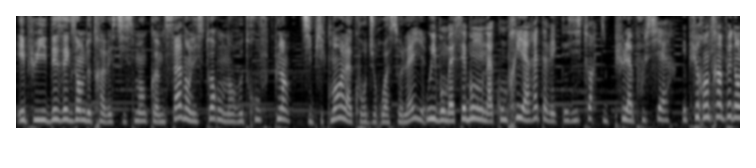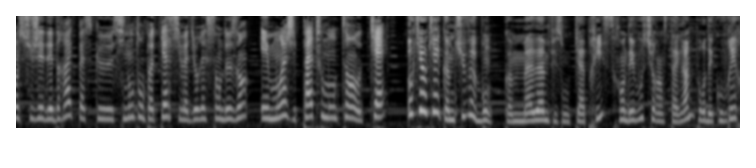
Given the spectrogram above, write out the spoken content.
Et puis, des exemples de travestissement comme ça, dans l'histoire, on en retrouve plein. Typiquement, à la cour du roi Soleil. Oui, bon bah c'est bon, on a compris, arrête avec tes histoires qui puent la poussière. Et puis rentre un peu dans le sujet des dragues parce que sinon ton podcast il va durer 102 ans et moi j'ai pas tout mon temps, ok? Ok, ok, comme tu veux. Bon, comme madame fait son caprice, rendez-vous sur Instagram pour découvrir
